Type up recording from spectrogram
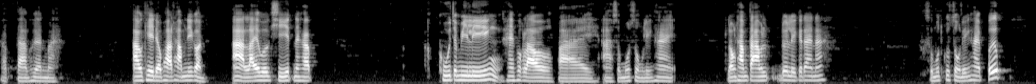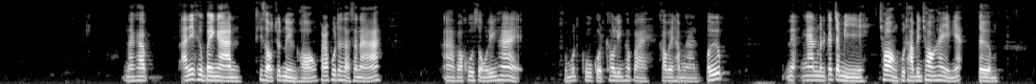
ครับตามเพื่อนมาเอาโอเค เดี๋ยวพาทำนี้ก่อน อ่าไลฟ์เวิร์กชีตนะครับ ครูจะมีลิงก์ให้พวกเราไป อ่าสมมุติส่งลิงก์ให้ ลองทำตามด้วยเลยก็ได้นะ สมมุติครูส่งลิงก์ให้ปุ๊บนะครับ อันนี้คือใบงานที่ 2.1 ของพระพุทธศาสนา อ่าพอครูส่งลิงก์ให้ สมมุติครูกดเข้าลิงก์เข้าไป เข้าไปทำงานปุ๊บ เนี่ยงานมันก็จะมีช่องครูทำเป็นช่องให้อย่างเงี้ย เติม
